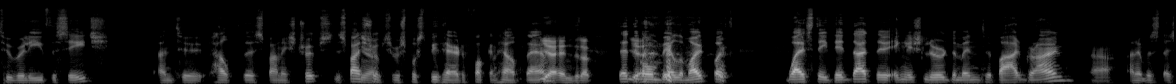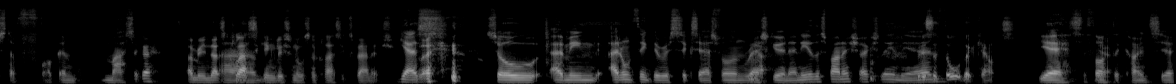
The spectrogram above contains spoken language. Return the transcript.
to relieve the siege and to help the Spanish troops. The Spanish Yeah. troops were supposed to be there to fucking help them. Yeah, ended up. They had to Yeah. go and bail them out, but whilst they did that, the English lured them into bad ground, Ah. and it was just a fucking massacre. I mean, that's classic Um, English and also classic Spanish. Yes. So I mean, I don't think they were successful in No. rescuing any of the Spanish actually in the end. it's the thought that counts. yeah, it's the thought Yeah. that counts. Yeah,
